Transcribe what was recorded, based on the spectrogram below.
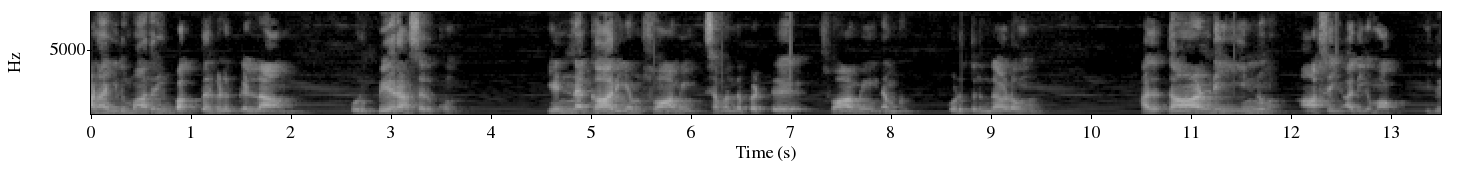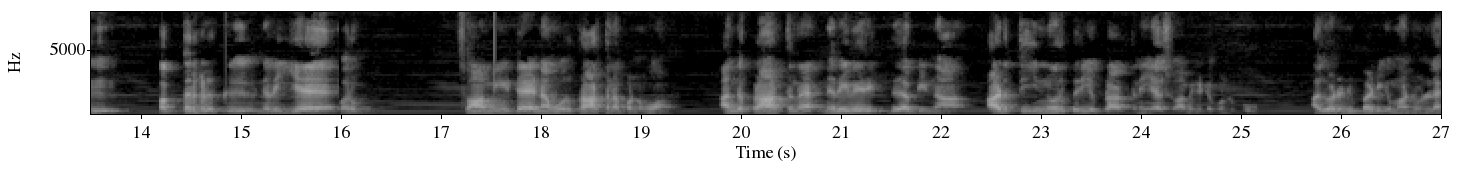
ஆனால் இது மாதிரி பக்தர்களுக்கெல்லாம் ஒரு பேராசை இருக்கும். என்ன காரியம் சுவாமி சம்பந்தப்பட்டு சுவாமி நமக்கு கொடுத்திருந்தாலும் அதை தாண்டி இன்னும் ஆசை அதிகமாகும். இது பக்தர்களுக்கு நிறைய வரும். சுவாமிகிட்ட நாம் ஒரு பிரார்த்தனை பண்ணுவோம். அந்த பிரார்த்தனை நிறைவேறிது அப்படின்னா அடுத்து இன்னொரு பெரிய பிரார்த்தனையை சுவாமி கிட்ட கொண்டு போவோம். அதோட நிப்பாட்டிக்க மாட்டோம்ல?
